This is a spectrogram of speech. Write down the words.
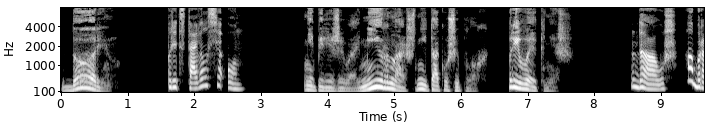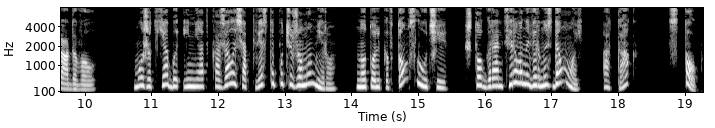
Дорин. Представился он. Не переживай, мир наш не так уж и плох. Привыкнешь. Да уж, обрадовал. Может, я бы и не отказалась от квеста по чужому миру, но только в том случае, что гарантированно вернусь домой. А так? Стоп.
